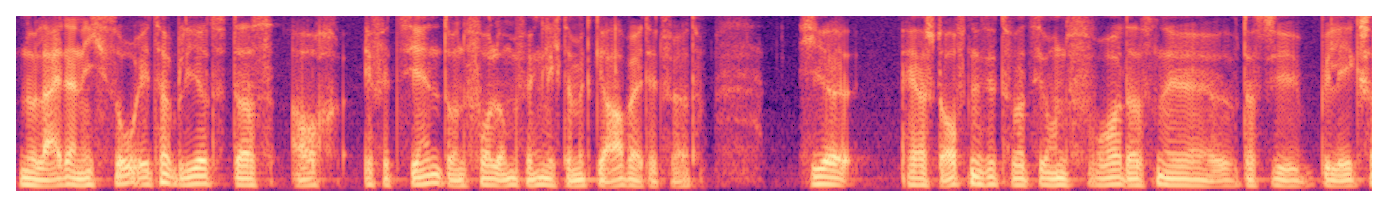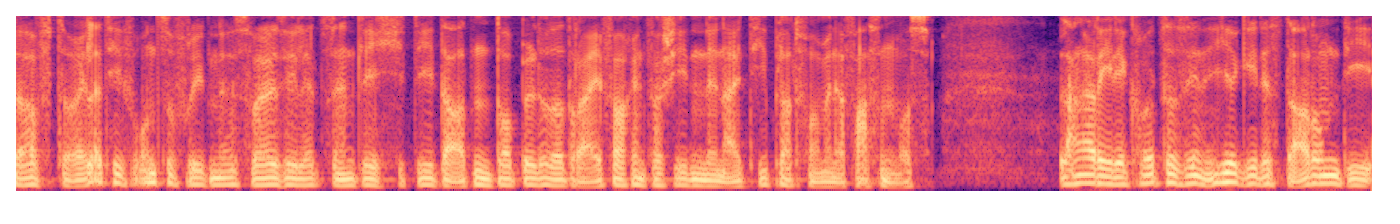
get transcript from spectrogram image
Nur leider nicht so etabliert, dass auch effizient und vollumfänglich damit gearbeitet wird. Hier herrscht oft eine Situation vor, dass, eine, dass die Belegschaft relativ unzufrieden ist, weil sie letztendlich die Daten doppelt oder dreifach in verschiedenen IT-Plattformen erfassen muss. Langer Rede, kurzer Sinn. Hier geht es darum, die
